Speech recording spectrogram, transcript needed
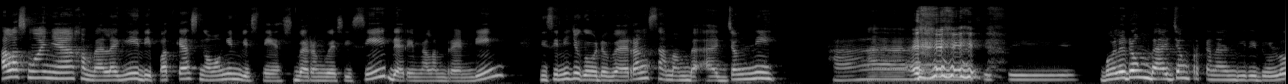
Halo semuanya, kembali lagi di podcast Ngomongin Bisnis bareng gue Sisi dari Melem Branding. Di sini juga udah bareng sama Mbak Ajeng nih. Hai, Sisi. Boleh dong Mbak Ajeng perkenalan diri dulu,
